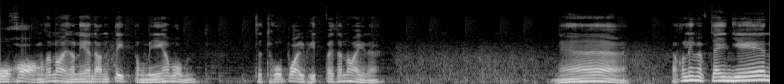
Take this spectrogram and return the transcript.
ว์ของซะหน่อยตรงนี้ดันติดตรงนี้ครับผม จะโชว์ปล่อยพิษไปซะหน่อยนะนะ เราก็เล่นแบบใจเย็น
